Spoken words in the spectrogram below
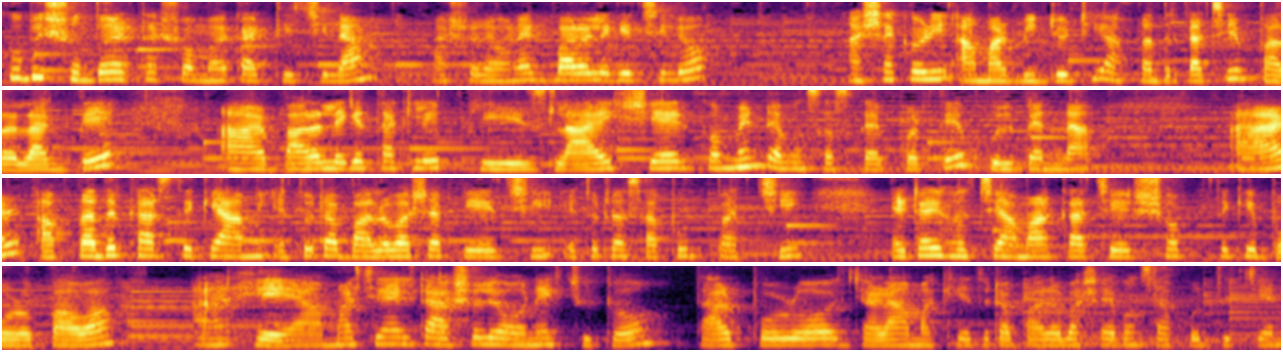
খুবই সুন্দর একটা সময় কাটিয়েছিলাম, আসলে অনেক ভালো লেগেছিল। আশা করি আমার ভিডিওটি আপনাদের কাছে ভালো লাগবে। আর ভালো লেগে থাকলে প্লিজ লাইক শেয়ার কমেন্ট এবং সাবস্ক্রাইব করতে ভুলবেন না। আর আপনাদের কাছ থেকে আমি এতটা ভালোবাসা পেয়েছি, এতটা সাপোর্ট পাচ্ছি, এটাই হচ্ছে আমার কাছে সব থেকে বড় পাওয়া। আর হ্যাঁ আমার চ্যানেলটা আসলে অনেক ছোটো, তারপরও যারা আমাকে এতটা ভালোবাসা এবং সাপোর্ট দিচ্ছেন,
